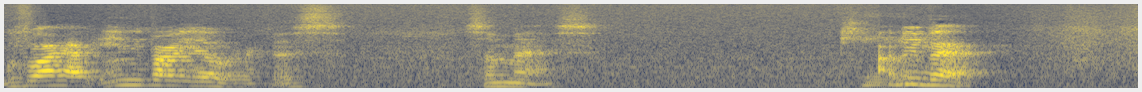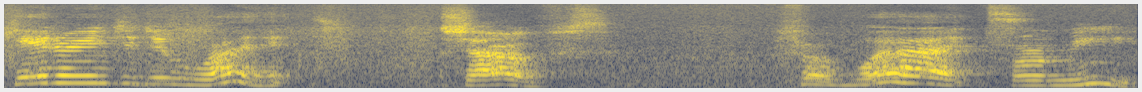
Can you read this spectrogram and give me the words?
before I have anybody over. Cause it's a mess. I'll be back. Catering to do what? Shelves For what? for me.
